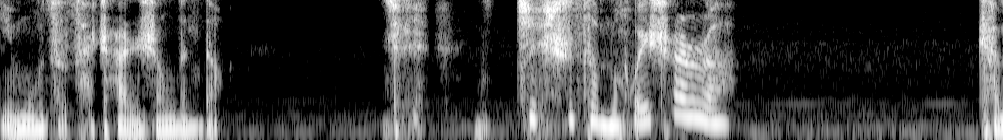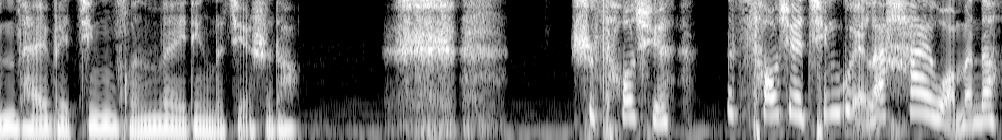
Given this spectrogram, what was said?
李木子才颤声问道：“这，这是怎么回事啊？”陈培培惊魂未定的解释道：“是，是曹雪，曹雪请鬼来害我们的。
